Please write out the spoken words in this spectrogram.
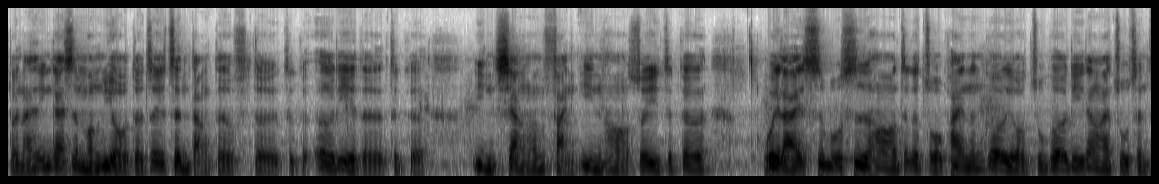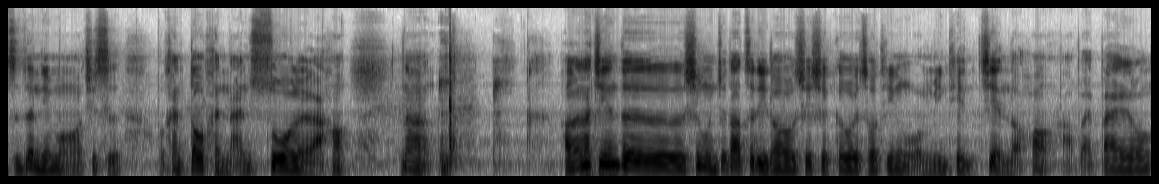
本来应该是盟友的这些政党的的这个恶劣的这个印象和反应哈，所以这个。未来是不是哈这个左派能够有足够的力量来组成执政联盟？其实我看都很难说了啦哈。那 好了，那今天的新闻就到这里喽，谢谢各位收听，我们明天见了哈，好，拜拜喽。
